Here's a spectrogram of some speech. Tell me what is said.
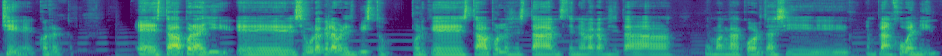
Sí, correcto. Estaba por allí, seguro que lo habréis visto, porque estaba por los stands, tenía una camiseta de manga corta así, en plan juvenil.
